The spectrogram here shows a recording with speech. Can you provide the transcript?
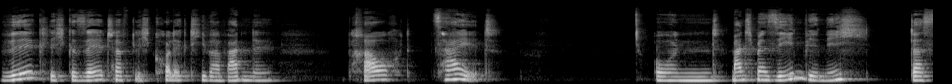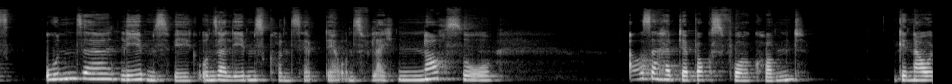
wirklich gesellschaftlich kollektiver Wandel braucht Zeit. Und manchmal sehen wir nicht, dass unser Lebensweg, unser Lebenskonzept, der uns vielleicht noch so außerhalb der Box vorkommt, genau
